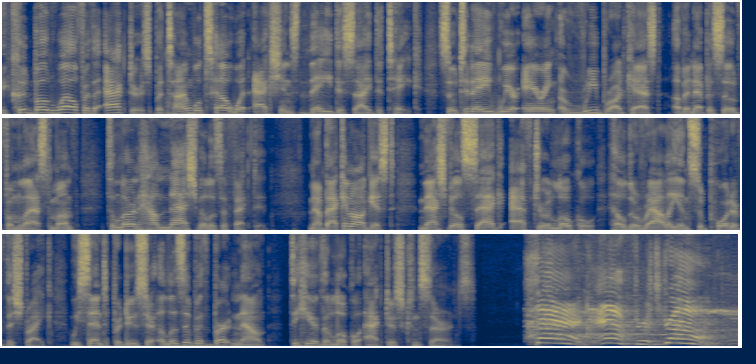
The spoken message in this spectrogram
It could bode well for the actors, but time will tell what actions they decide to take. So today, we're airing a rebroadcast of an episode from last month to learn how Nashville is affected. Now, back in August, Nashville SAG AFTRA Local held a rally in support of the strike. We sent producer Elizabeth Burton out to hear the local actors' concerns. SAG AFTRA strong!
